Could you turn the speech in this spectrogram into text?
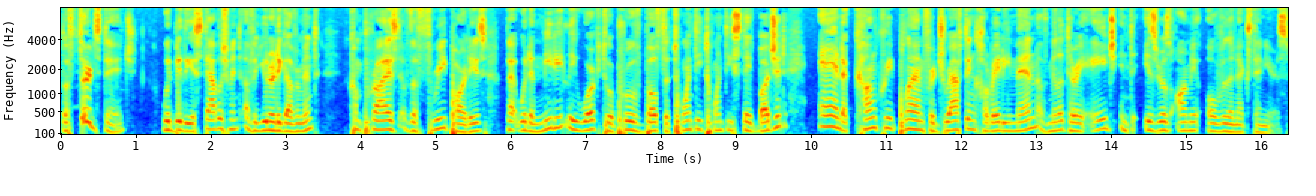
The third stage would be the establishment of a unity government comprised of the three parties that would immediately work to approve both the 2020 state budget and a concrete plan for drafting Haredi men of military age into Israel's army over the next 10 years.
